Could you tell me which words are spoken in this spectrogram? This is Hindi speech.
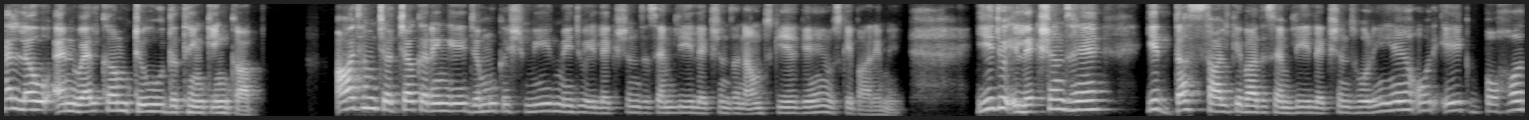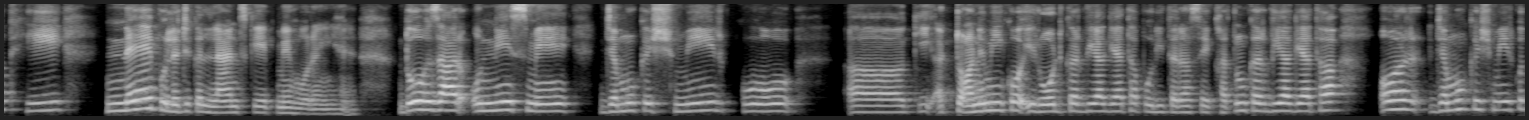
Hello and welcome to the thinking cup आज हम चर्चा करेंगे जम्मू कश्मीर में जो इलेक्शंस असेंबली इलेक्शंस अनाउंस किए गए हैं उसके बारे में। ये जो इलेक्शंस हैं ये दस साल के बाद असेंबली इलेक्शंस हो रही हैं और एक बहुत ही नए पॉलिटिकल लैंडस्केप में हो रही हैं। 2019 में जम्मू कश्मीर को अ, की अटोनमी को इरोड कर दिया गया था पूरी तरह से ख़त्म कर दिया गया था। और जम्मू कश्मीर को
